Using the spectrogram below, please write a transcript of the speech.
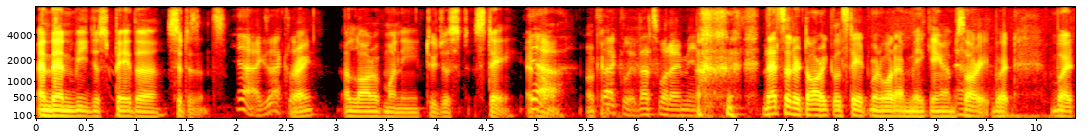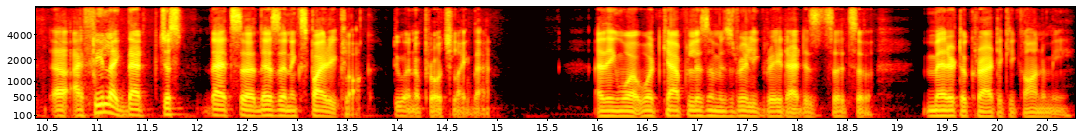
and then we just pay the citizens, Yeah, exactly. right? A lot of money to just stay at yeah, home. Okay. exactly. That's what I mean. that's a rhetorical statement what i'm making i'm Yeah. sorry but but uh, i feel like that just that's uh, there's an expiry clock to an approach like that. I think what what capitalism is really great at is it's a, it's a meritocratic economy.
